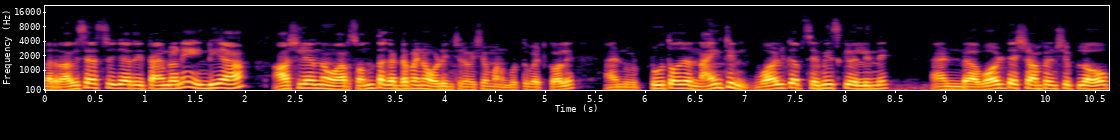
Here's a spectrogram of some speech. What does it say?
మరి రవిశాస్త్రి గారి టైంలోనే ఇండియా ఆస్ట్రేలియాను వారి సొంత గడ్డపైన ఓడించిన విషయం మనం గుర్తుపెట్టుకోవాలి. And two thousand nineteen world cup సెమీస్కి వెళ్ళింది. అండ్ వరల్డ్ టెస్ట్ ఛాంపియన్షిప్లో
